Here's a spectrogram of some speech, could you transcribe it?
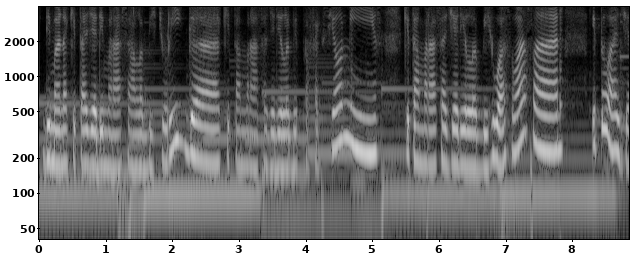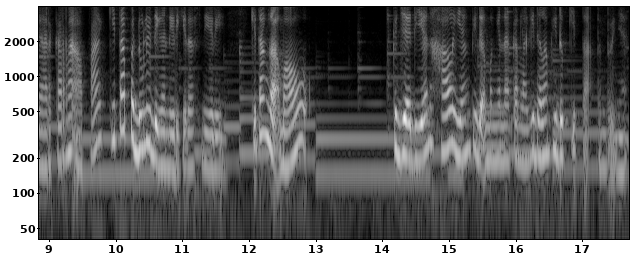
di mana kita jadi merasa lebih curiga, kita merasa jadi lebih perfeksionis, kita merasa jadi lebih was-wasan, itu wajar karena apa? Kita peduli dengan diri kita sendiri. Kita nggak mau kejadian hal yang tidak mengenakan lagi dalam hidup kita tentunya.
